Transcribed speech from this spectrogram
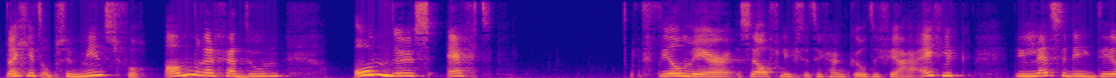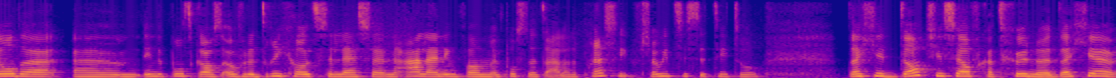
dat je het op zijn minst voor anderen gaat doen, om dus echt veel meer zelfliefde te gaan cultiveren. Eigenlijk die lessen die ik deelde um, in de podcast over de drie grootste lessen, naar aanleiding van mijn postnatale depressie, of zoiets is de titel. Dat je dat jezelf gaat gunnen. Dat je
